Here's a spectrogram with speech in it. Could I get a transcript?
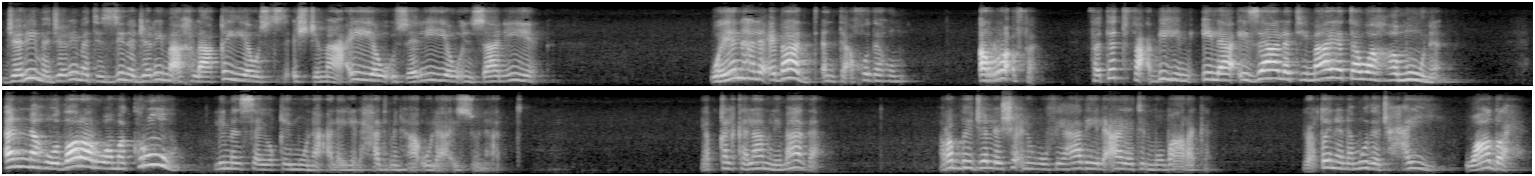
جريمة جريمة الزنا جريمة أخلاقية واجتماعية وأسرية وإنسانية. وينهى العباد أن تأخذهم الرأفة. فتدفع بهم إلى إزالة ما يتوهمون أنه ضرر ومكروه لمن سيقيمون عليه الحد من هؤلاء الزناد. يبقى الكلام لماذا؟ ربي جل شأنه في هذه الآية المباركة يعطينا نموذج حي واضح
